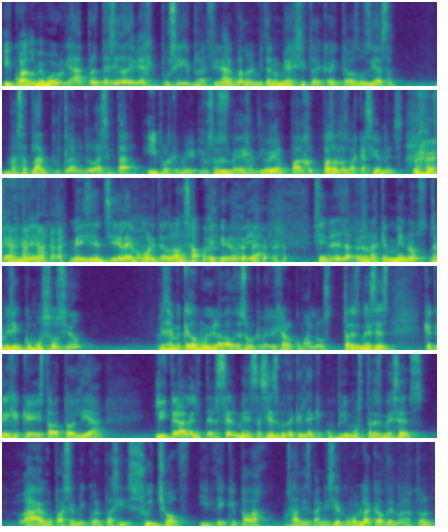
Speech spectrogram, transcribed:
y cuando me voy, ah, pero te has ido de viaje, pues sí, pero al final cuando me invitan a un viajecito de que hoy te vas dos días a Mazatlán, pues claramente lo voy a aceptar. Y porque los socios me dejan, digo, oigan, paso las vacaciones. me dicen, sí, la mamón y te las vamos a pedir un día. Si eres la persona que menos, o sea, me dicen, como socio, me, me quedó muy grabado eso porque me lo dijeron como a los tres meses que te dije que estaba todo el día literal el tercer mes, así es cuenta que el día que cumplimos tres meses, hago pasar mi cuerpo así switch off y de que para abajo, o sea, desvanecido como blackout del maratón.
